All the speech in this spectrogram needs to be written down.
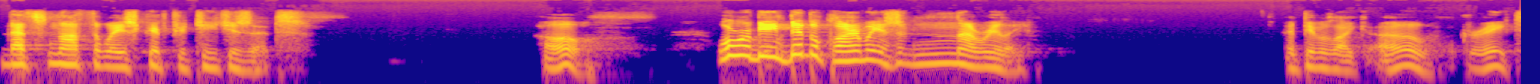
that's not the way Scripture teaches it. Oh. Well, we're being biblical, aren't we? I said, not really. And people are like, oh, great.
